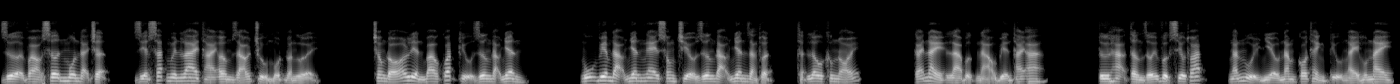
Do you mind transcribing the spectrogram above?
dựa vào sơn môn đại trận, diệt sát nguyên lai thái âm giáo chủ một đoàn người. Trong đó liền bao quát cựu dương đạo nhân. Ngũ viêm đạo nhân nghe xong triều dương đạo nhân giảng thuật, thật lâu không nói. Cái này là bực nào biến thái a? Từ hạ tầng giới vực siêu thoát, ngắn ngủi nhiều năm có thành tựu ngày hôm nay,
